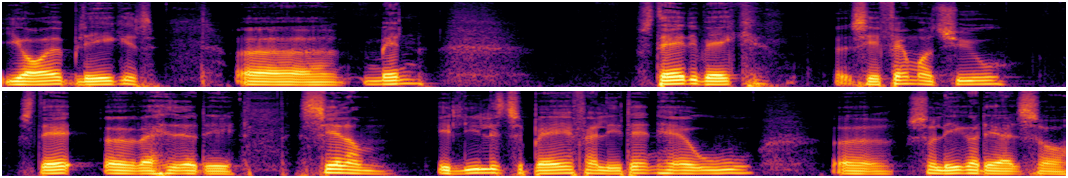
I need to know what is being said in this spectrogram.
i øjeblikket, øh, men stadigvæk øh, C25, stad, øh, hvad hedder det, selvom et lille tilbagefald i den her uge, øh, så ligger det altså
